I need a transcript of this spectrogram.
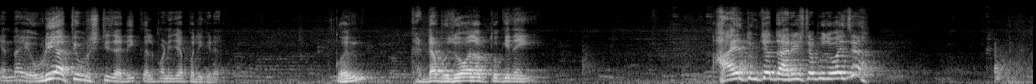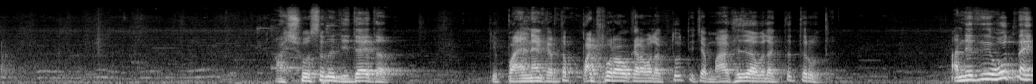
यांना एवढी अतिवृष्टी झाली कल्पनेच्या पलीकडं. पण खड्डा बुजवावा लागतो की नाही? हा आहे तुमच्या दारिष्ट बुजवायचं? आश्वासनं देता येतात. ते पाळण्याकरता पाठपुरावा करावा लागतो त्याच्यामागे जावं लागतं तर होतं. अन्यथा ते होत नाही.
